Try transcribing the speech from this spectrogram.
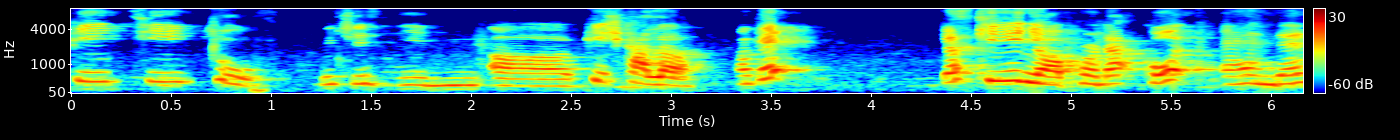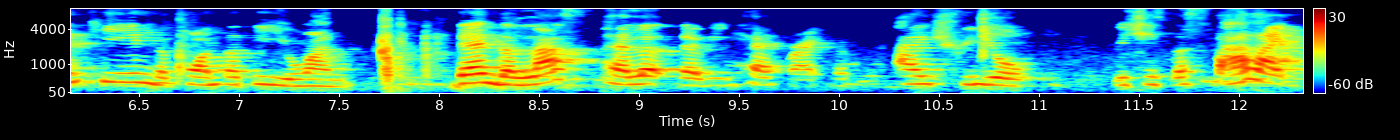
PT2, which is in uh, peach color. Okay, just key in your product code and then key in the quantity you want. Then the last palette that we have, right, the eye trio, which is the starlight.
